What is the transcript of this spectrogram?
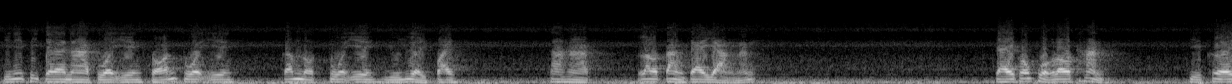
ทีนี้พิจารณาตัวเองสอนตัวเองกำหนดตัวเองอยู่เรื่อยไป ถ้าหากเราตั้งใจอย่างนั้น ใจของพวกเราท่าน ที่เคย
